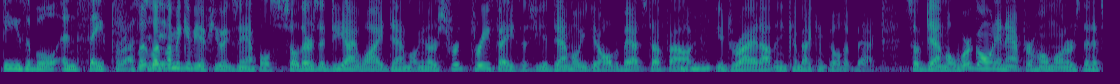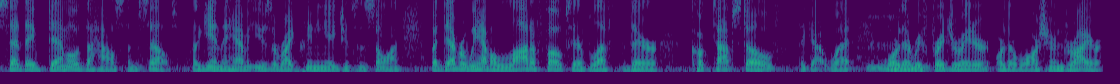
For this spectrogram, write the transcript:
feasible and safe for us Let, to let, do. let me give you a few examples. So there's a DIY demo. You know, there's three phases. You demo, you get all the bad stuff out, Mm-hmm. you dry it out, and then you come back and build it back. So demo, we're going in after homeowners that have said they've demoed the house themselves. Again, they haven't used the right cleaning agents and so on. But Deborah, we have a lot of folks that have left their cooktop stove that got wet, or Mm. their refrigerator, or their washer and dryer.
